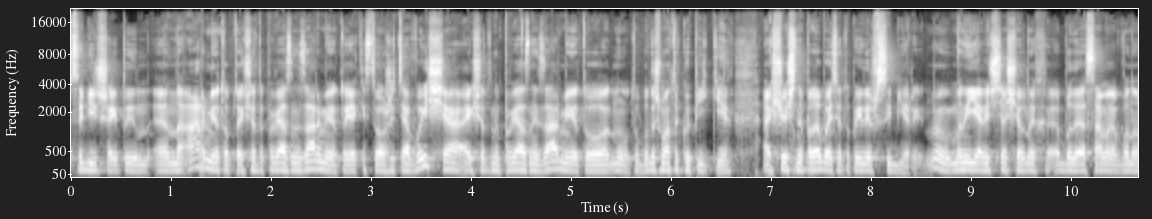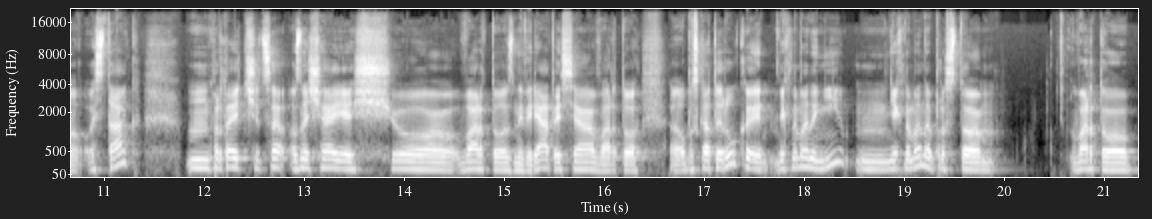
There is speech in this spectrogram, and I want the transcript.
все більше йти е, на армію. Тобто, якщо ти пов'язаний з армією, то якість твого життя вища. А якщо ти не пов'язаний з армією, то ну то будеш мати копійки. А якщо щось не подобається, то поїдеш в Сибір. Ну, в мене є відчуття, що в них буде саме воно ось так. Проте, чи це означає, що варто зневірятися, варто опускати руки? Як на мене, ні. Як на мене, просто. Варто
